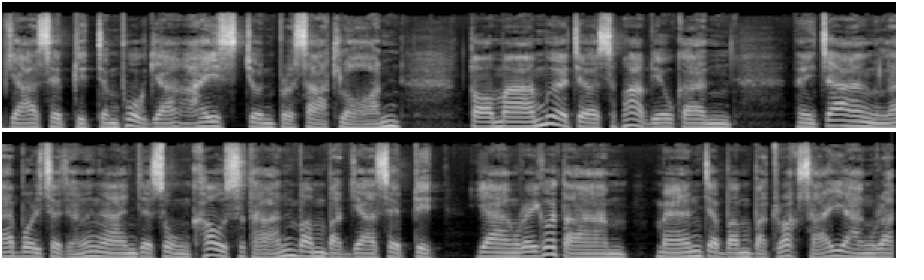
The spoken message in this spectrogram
พยาเสพติดจำพวกยาไอซ์จนประสาทหลอน ต่อมาเมื่อเจอสภาพเดียวกันนายจ้างและบริษัทจ้างงานจะส่งเข้าสถานบำบัดยาเสพติด อย่างไรก็ตาม แม้นจะบำบัดรักษาอย่างไร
